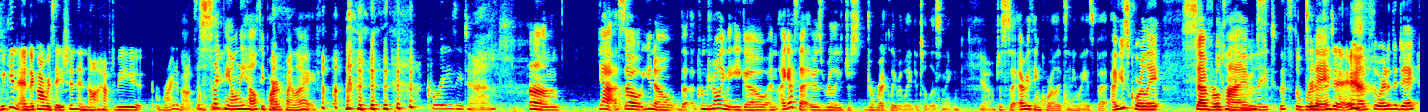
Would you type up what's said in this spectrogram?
we can end a conversation and not have to be right about something. This is like the only healthy part of my life. crazy town. um, yeah. So you know, the controlling the ego, and I guess that is really just directly related to listening. Yeah, Just that everything correlates, anyways. But I've used correlate several times. Relate. That's the word today. of the day. That's the word of the day.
